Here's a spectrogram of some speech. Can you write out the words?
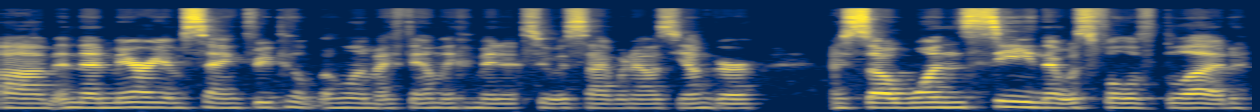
Um, and then Miriam saying three people in my family committed suicide when I was younger. I saw one scene that was full of blood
